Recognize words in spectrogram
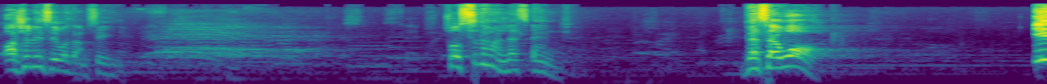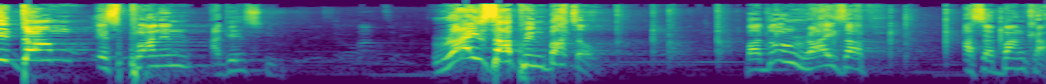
Or I shouldn't say what I'm saying. So sit down and let's end. There's a war. Edom is planning against you. Rise up in battle. But don't rise up as a banker.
